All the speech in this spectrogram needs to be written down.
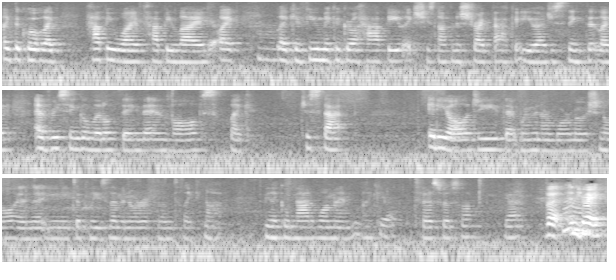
like the quote like, "Happy wife, happy life." Yeah. Like, Mhm. like if you make a girl happy, like she's not gonna strike back at you. I just think that like every single little thing that involves like, just that ideology that women are more emotional and that you need to please them in order for them to like not be like a mad woman like Yeah. to us with some yeah but Mm. anyway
